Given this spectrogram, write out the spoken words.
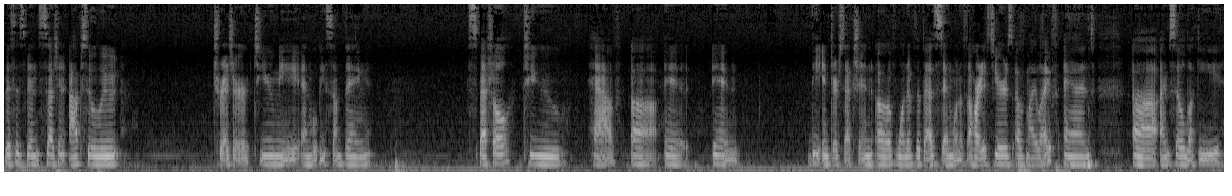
this has been such an absolute treasure to me and will be something special to have uh, in, in the intersection of one of the best and one of the hardest years of my life. And uh, I'm so lucky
